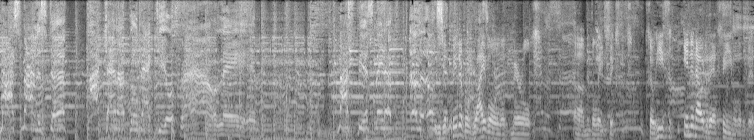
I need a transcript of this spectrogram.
My smile is stuck. I cannot go back to your frown land. My made up of the He was a bit of a rival of Merrell's um, in the late 60s. So he's in and out of that scene a little bit.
